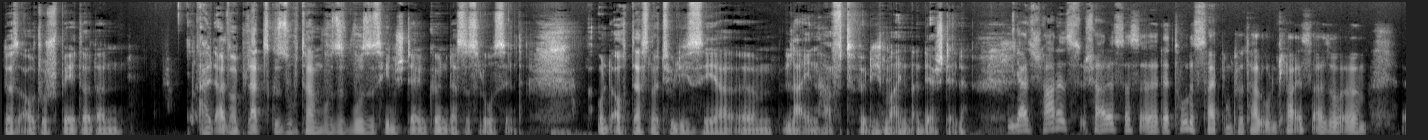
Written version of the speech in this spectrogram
das Auto später dann halt einfach einen Platz gesucht haben, wo sie, wo sie es hinstellen können, dass es los sind. Und auch das natürlich sehr ähm, laienhaft, würde ich meinen, an der Stelle. Ja, es schade ist, schade ist, dass äh, der Todeszeitpunkt total unklar ist. Also, ähm, äh,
